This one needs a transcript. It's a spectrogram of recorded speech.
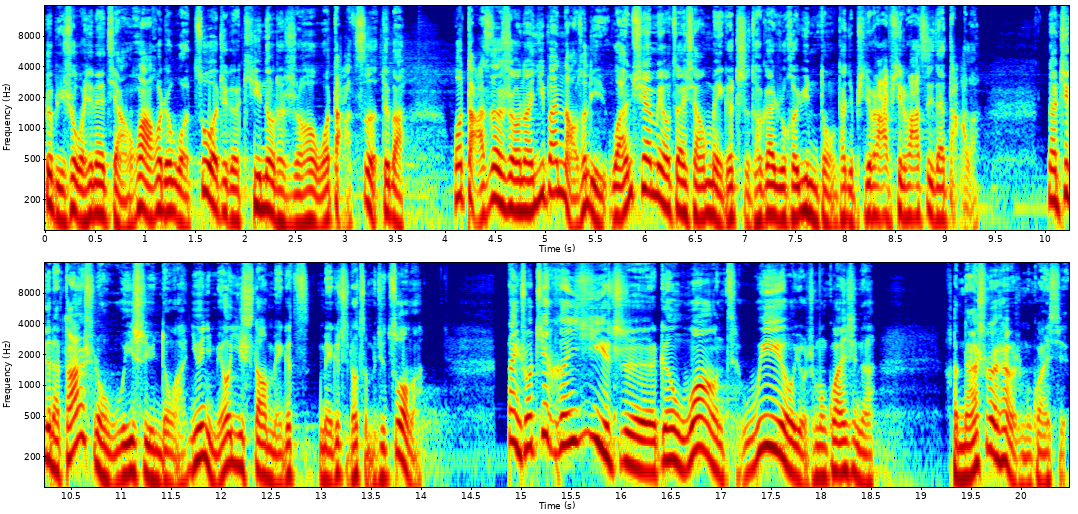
就比如说我现在讲话，或者我做这个 keynote 的时候，我打字，对吧？我打字的时候呢，一般脑子里完全没有在想每个指头该如何运动，它就噼里啪啦、噼里啪啦自己在打了。那这个呢，当然是种无意识运动啊，因为你没有意识到每个指每个指头怎么去做嘛。那你说这个跟意志、跟 want、will 有什么关系呢？很难说得上有什么关系。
